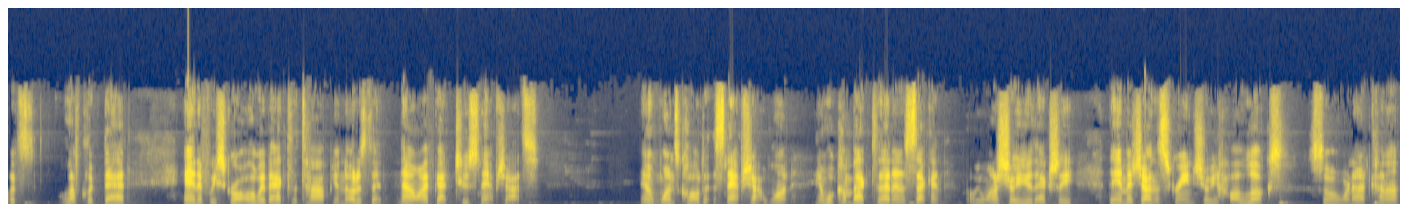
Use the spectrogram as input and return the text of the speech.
Let's left click that and if we scroll all the way back to the top you'll notice that now I've got two snapshots and one's called snapshot 1 and we'll come back to that in a second but we want to show you the, actually the image on the screen show you how it looks so we're not kind of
